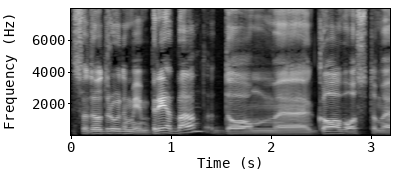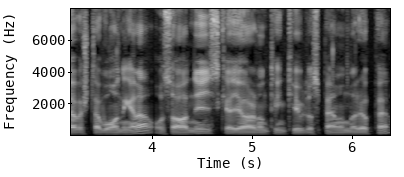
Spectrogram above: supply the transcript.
Så då drog de in bredband. De eh, gav oss de översta våningarna och sa ni ska göra någonting kul och spännande där uppe.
